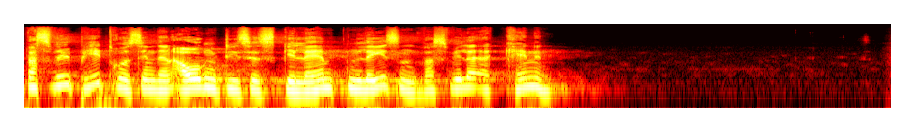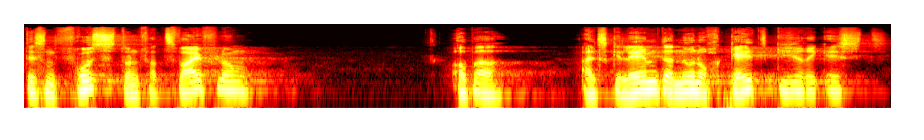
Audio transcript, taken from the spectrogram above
Was will Petrus in den Augen dieses Gelähmten lesen? Was will er erkennen? Dessen Frust und Verzweiflung? Ob er als Gelähmter nur noch geldgierig ist?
